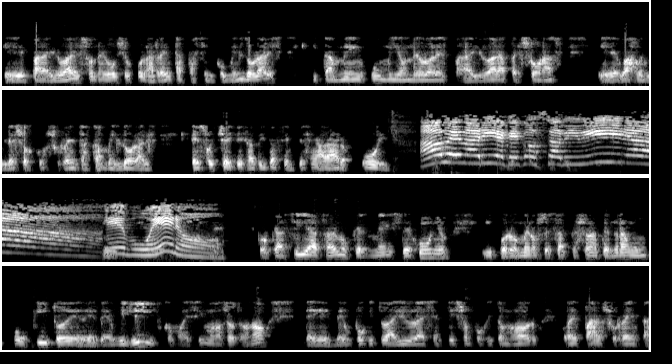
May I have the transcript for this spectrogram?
eh, para ayudar a esos negocios con la renta hasta 5 mil dólares y también un millón de dólares para ayudar a personas eh, bajo ingresos con su renta hasta mil dólares. Esos cheques ahorita se empiezan a dar hoy. ¡Ave María, qué cosa divina! ¡Qué bueno! Porque así ya sabemos que el mes de junio y por lo menos esas personas tendrán un poquito de, de, relief, como decimos nosotros, ¿no? De, un poquito de ayuda, de sentirse un poquito mejor, poder pagar su renta,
